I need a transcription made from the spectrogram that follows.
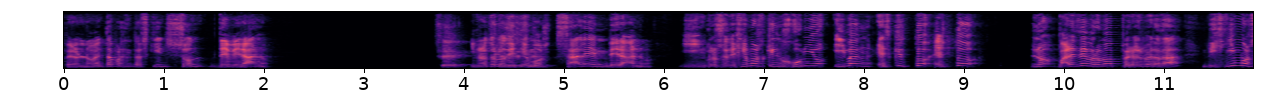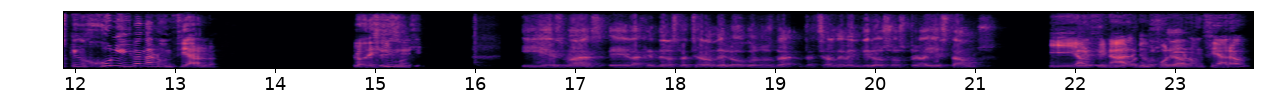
pero el 90% de skins son de verano. Sí. Y nosotros lo dijimos, sale en verano. Y incluso dijimos que en junio iban. Es que esto, esto. No, parece broma, pero es verdad. Dijimos que en junio iban a anunciarlo. Lo dijimos. Y es más, eh, la gente nos tacharon de locos, nos tacharon de mentirosos, pero ahí estamos. Y al eh, final, en junio lo anunciaron.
